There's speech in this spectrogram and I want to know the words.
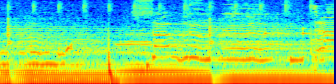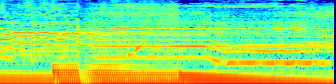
Oh,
